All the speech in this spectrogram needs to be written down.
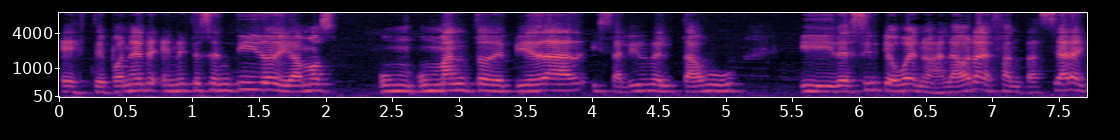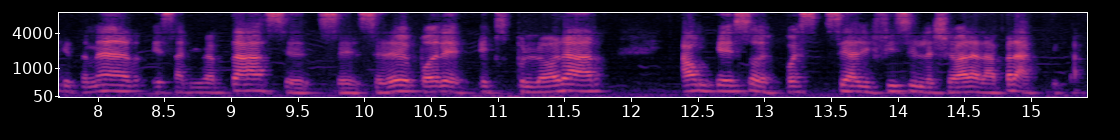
este, poner en este sentido, digamos, un, un manto de piedad y salir del tabú y decir que, bueno, a la hora de fantasear hay que tener esa libertad, se, se, debe poder explorar, aunque eso después sea difícil de llevar a la práctica.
